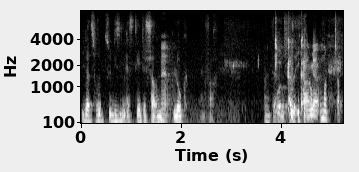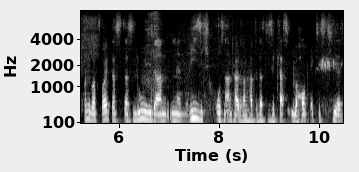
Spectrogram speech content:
wieder zurück zu diesem ästhetischeren ja. Look einfach. Und, ähm, also ich bin auch ja. immer davon überzeugt, dass, dass Louis dann einen riesig großen Anteil daran hatte, dass diese Klasse überhaupt existiert,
